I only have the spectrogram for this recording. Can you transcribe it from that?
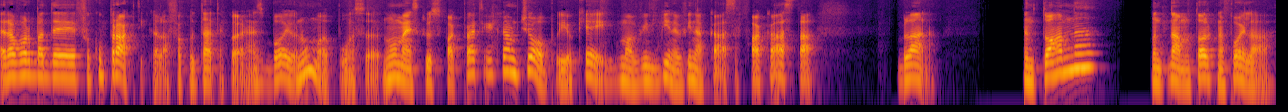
era vorba de făcut practică la facultate acolo. Am zis, bă, eu nu mă pun să, nu mă mai înscriu să fac practică, că am job, e ok, mă vin bine, vin acasă, fac asta, blană. În toamnă, în, n-am întorc înapoi la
